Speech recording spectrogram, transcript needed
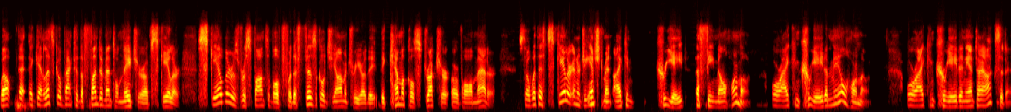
Well, again, let's go back to the fundamental nature of scalar. Scalar is responsible for the physical geometry or the, the chemical structure of all matter. So, with a scalar energy instrument, I can create a female hormone, or I can create a male hormone, or I can create an antioxidant.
